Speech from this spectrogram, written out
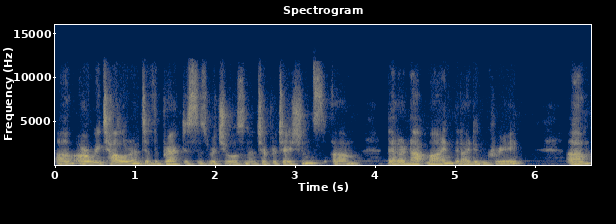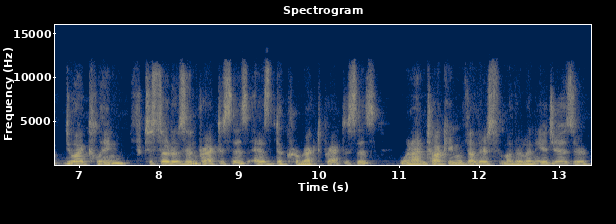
Um, are we tolerant of the practices, rituals, and interpretations um, that are not mine, that I didn't create? Um, do I cling to Soto Zen practices as the correct practices when I'm talking with others from other lineages or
